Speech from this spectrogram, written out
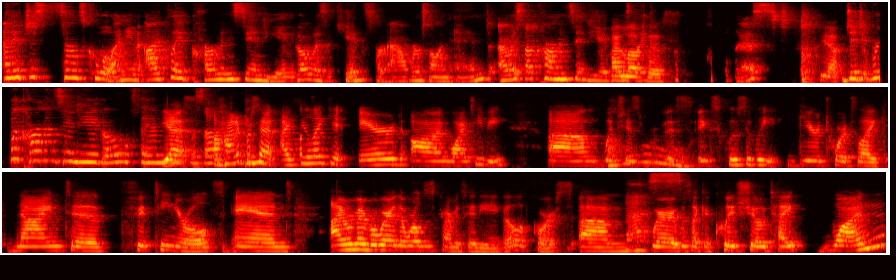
And it just sounds cool. I mean, I played Carmen Sandiego as a kid for hours on end. I always thought Carmen San Sandiego I love like this. coolest. Yeah. Did you, were you a Carmen Sandiego fan? Yes, 100%. I feel like it aired on YTV. Um, which oh. is, is exclusively geared towards like nine to 15 year olds. And I remember Where in the World is Carmen Sandiego, of course, um, yes. where it was like a quiz show type one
